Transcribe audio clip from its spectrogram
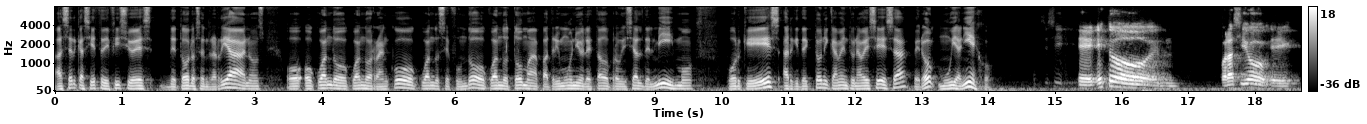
acerca si este edificio es de todos los entrerrianos, o, cuándo, arrancó, cuándo se fundó, cuándo toma patrimonio el Estado provincial del mismo, porque es arquitectónicamente una belleza, pero muy añejo. Sí, sí. Eh, esto, eh,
